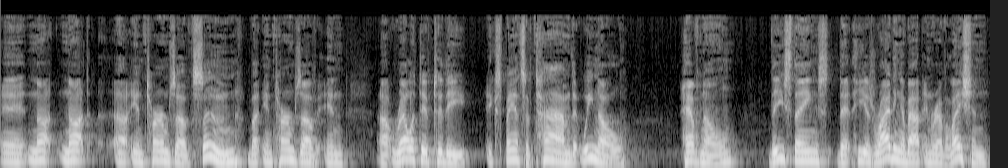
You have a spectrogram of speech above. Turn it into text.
uh, not, not uh, in terms of soon, but in terms of in uh, relative to the expanse of time that we know, have known, these things that he is writing about in Revelation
